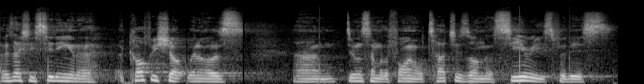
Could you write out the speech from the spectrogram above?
I was actually sitting in a, a coffee shop when I was um, doing some of the final touches on the series for this.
